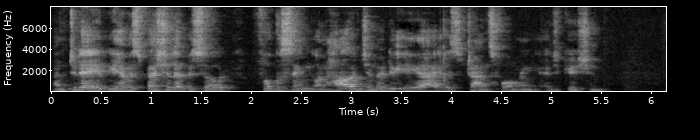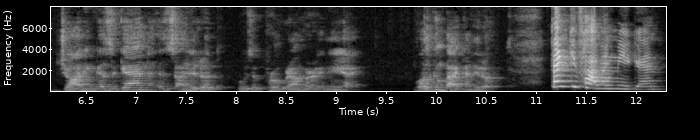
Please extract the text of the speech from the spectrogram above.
and today we have a special episode focusing on how generative AI is transforming education. Joining us again is Anirudh, who is a programmer in AI. Welcome back, Anirudh. Thank you for having me again.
